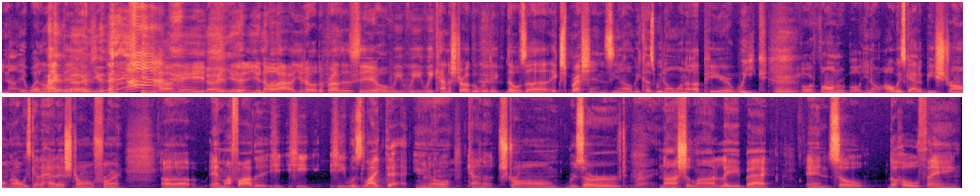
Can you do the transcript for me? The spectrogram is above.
You know, it wasn't like that. Love was- you. you know what I mean? Love. You, you know how you know the brothers. You know, we we, we kind of struggle with it, those uh, expressions. You know, because we don't want to appear weak Mm. or vulnerable. You know, always got to be strong. Always got to have that strong front. Uh, and my father, he he he was like that. You know, kind of strong, reserved, Right. nonchalant, laid back, and so the whole thing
